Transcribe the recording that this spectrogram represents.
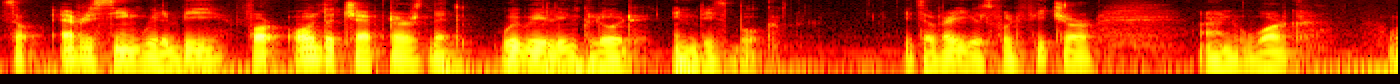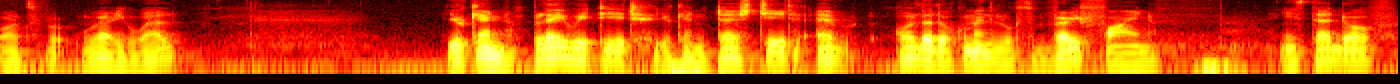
So everything will be for all the chapters that we will include in this book. It's a very useful feature and work works very well. You can play with it you can test it. Every, all the document looks very fine. Instead of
